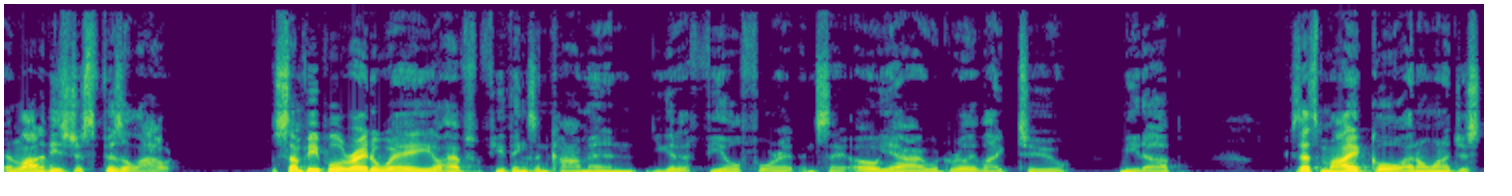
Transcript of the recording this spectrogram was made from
and a lot of these just fizzle out. Some people right away, you'll have a few things in common, and you get a feel for it, and say, oh yeah, I would really like to meet up, because that's my goal. I don't want to just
